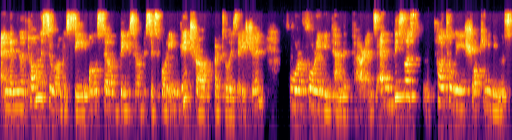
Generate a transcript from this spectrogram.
and then not only surrogacy, also the services for in vitro fertilization for foreign intended parents. And this was totally shocking news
